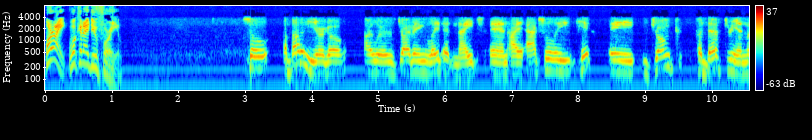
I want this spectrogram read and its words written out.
All right, what can I do for you? So, about a year ago, I was driving late at night and I actually hit a drunk pedestrian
